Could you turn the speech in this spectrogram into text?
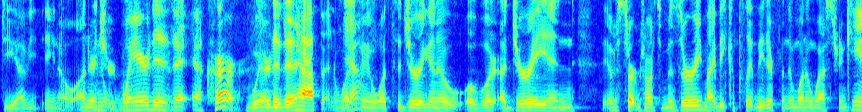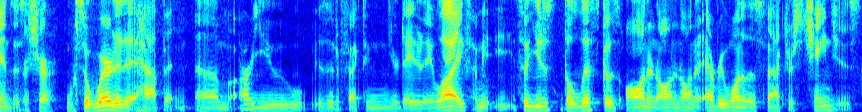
Do you have you know uninsured? And where did it occur? Where did it happen? What, Yeah. you know, what's the jury going to? A jury in certain parts of Missouri might be completely different than one in Western Kansas. For sure. So where did it happen? Um, are you? Is it affecting your day-to-day life? I mean, so you just the list goes on and on and on, and every one of those factors changes,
